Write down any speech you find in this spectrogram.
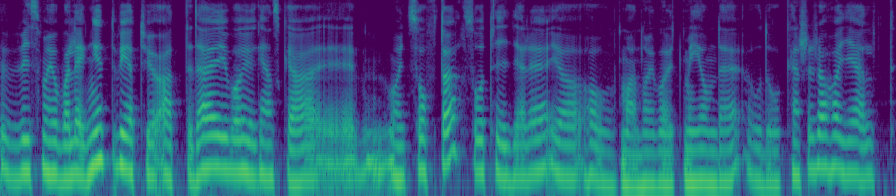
vi som har jobbat länge vet ju att det där var ju ganska, eh, var inte så ofta så tidigare. Jag har, man har ju varit med om det och då kanske det har gällt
